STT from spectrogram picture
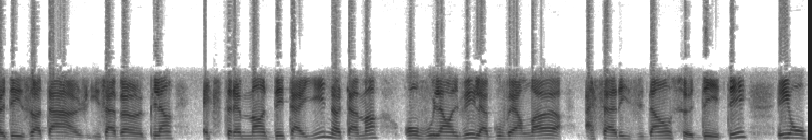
euh, des otages. Ils avaient un plan extrêmement détaillé, notamment on voulait enlever la gouverneure à sa résidence d'été et on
